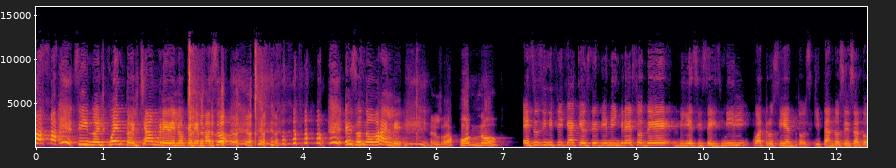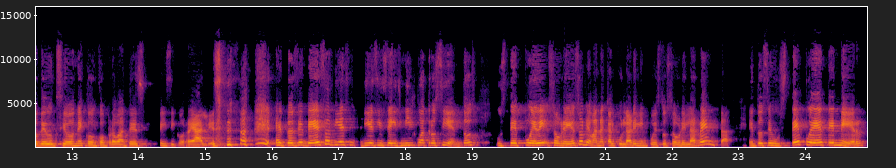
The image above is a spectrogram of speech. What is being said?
sí, no el cuento, el chambre de lo que le pasó. Eso no vale. El raspón no. Eso significa que usted tiene ingresos de 16,400, quitándose esas dos deducciones con comprobantes físicos reales. Entonces, de esos 16,400, usted puede, sobre eso le van a calcular el impuesto sobre la renta. Entonces usted puede tener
